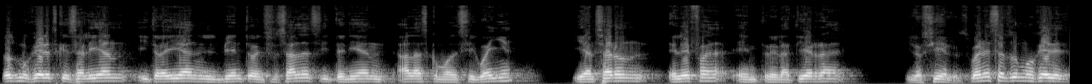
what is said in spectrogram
dos mujeres que salían y traían el viento en sus alas y tenían alas como de cigüeña y alzaron el efa entre la tierra y los cielos. Bueno, esas dos mujeres,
